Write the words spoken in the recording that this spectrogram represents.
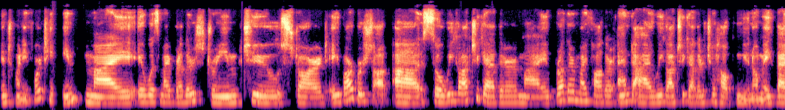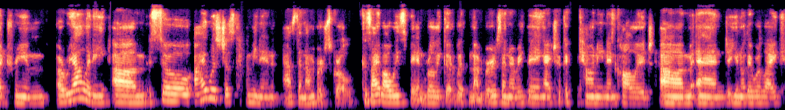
in 2014. My it was my brother's dream to start a barbershop. Uh, so we got together, my brother, my father, and I. We got together to help you know make that dream a reality. Um, so I was just coming in as the numbers girl because I've always been really good with numbers and everything. I took accounting in college. Um, and, you know, they were like,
